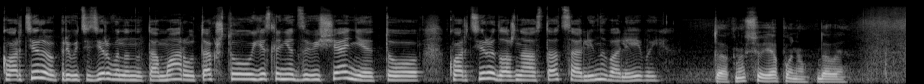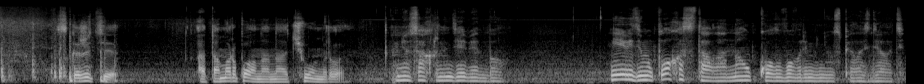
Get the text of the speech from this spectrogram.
Квартира приватизирована на Тамару, так что если нет завещания, то квартира должна остаться Алины Валеевой. Так, ну все, я понял, давай. Скажите, а Тамара Павловна, она от чего умерла? У нее сахарный диабет был. Ей, видимо, плохо стало, она укол вовремя не успела сделать.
